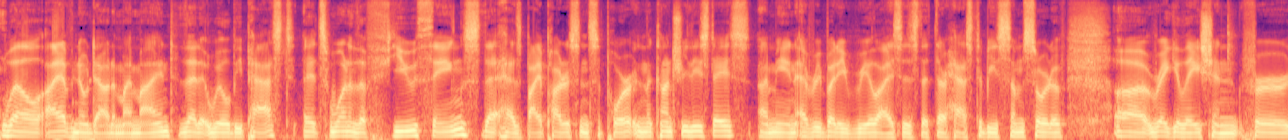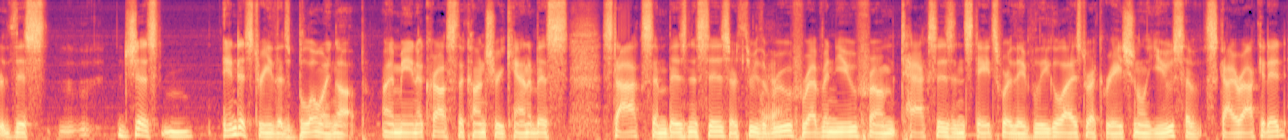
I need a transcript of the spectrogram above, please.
Well, I have no doubt in my mind that it will be passed. It's one of the few things that has bipartisan support in the country these days. I mean, everybody realizes that there has to be some sort of uh, regulation for this just industry that's blowing up. I mean, across the country, cannabis stocks and businesses are through the roof. Revenue from taxes in states where they've legalized recreational use have skyrocketed.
